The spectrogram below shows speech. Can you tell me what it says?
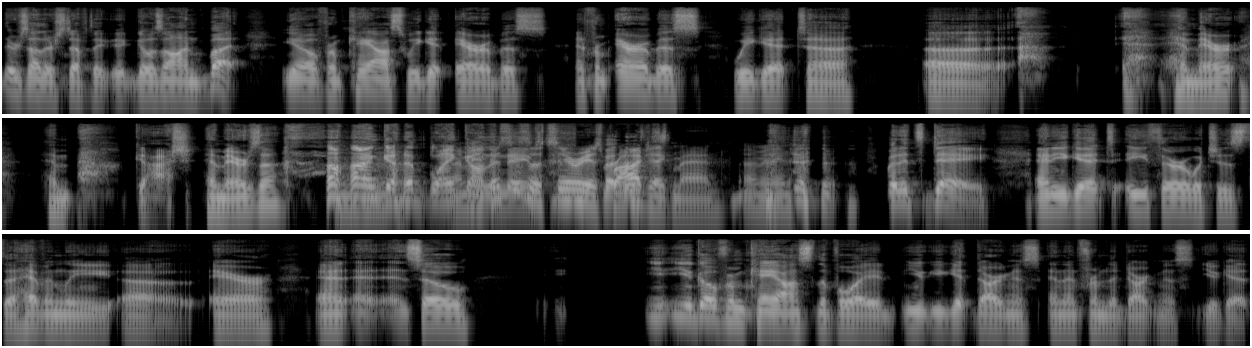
There's other stuff that it goes on, but you know, from chaos we get Erebus, and from Erebus we get uh, uh, Hemer. Hem, gosh, Hemerza. Mm-hmm. I'm gonna blank I mean, on the name. This is a serious project, man. I mean, but it's day, and you get ether, which is the heavenly uh, air, and, and, and so you, you go from chaos, the void, you you get darkness, and then from the darkness you get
